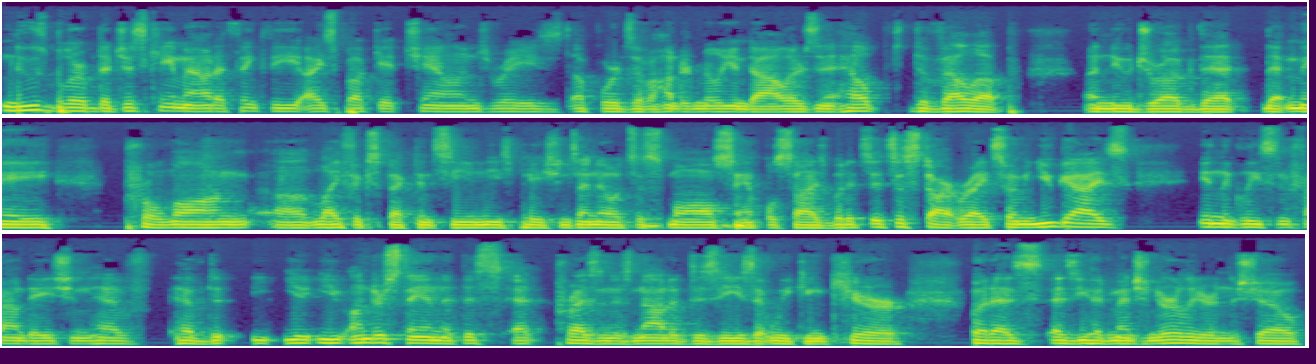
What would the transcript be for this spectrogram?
news blurb that just came out. I think the Ice Bucket Challenge raised upwards of $100 million and it helped develop – a new drug that that may prolong uh, life expectancy in these patients. I know it's a small sample size, but it's it's a start, right? So I mean, you guys in the Gleason Foundation have have you, you understand that this at present is not a disease that we can cure, but as as you had mentioned earlier in the show,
